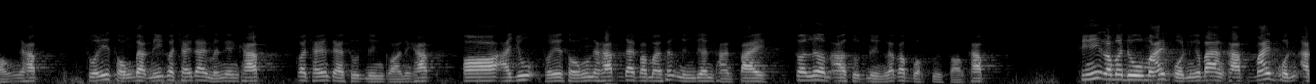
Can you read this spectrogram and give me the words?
2นะครับถั่วลิสงแบบนี้ก็ใช้ได้เหมือนกันครับ ก็ใช้ตั้งแต่สูตรหนึ่งก่อนนะครับ พออายุถั่วลิสงนะครับ ได้ประมาณสักหนึ่งเดือนผ่านไป ก็เริ่มเอาสูตรหนึ่งแล้วก็บวกสูตรสองครับ ทีนี้เรามาดูไม้ผลกันบ้างครับ ไม้ผลอั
